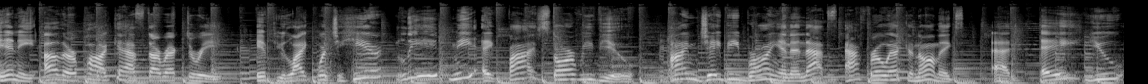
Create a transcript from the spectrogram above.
any other podcast directory. If you like what you hear, leave me a five star review. I'm JB Bryan, and that's Afroeconomics at AURN.com.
